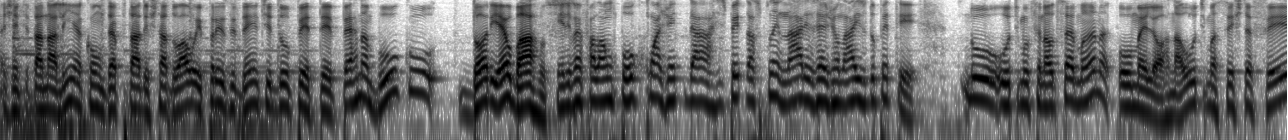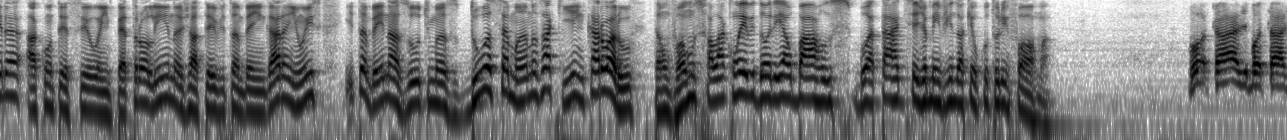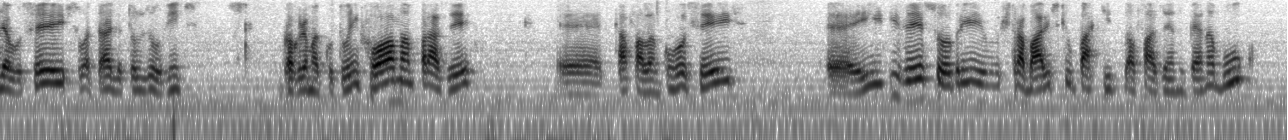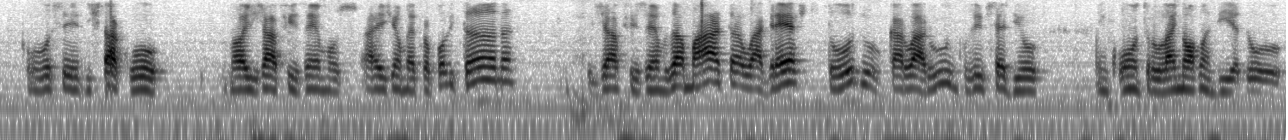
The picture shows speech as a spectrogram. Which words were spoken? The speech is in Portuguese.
A gente está na linha com o deputado estadual e presidente do PT Pernambuco, Doriel Barros. Ele vai falar um pouco com a gente da, a respeito das plenárias regionais do PT. No último final de semana, ou melhor, na última sexta-feira, aconteceu em Petrolina, já teve também em Garanhuns e também nas últimas duas semanas aqui em Caruaru. Então vamos falar com ele, Doriel Barros. Boa tarde, seja bem-vindo aqui ao Cultura Informa. Boa tarde, boa tarde a vocês, boa tarde a todos os ouvintes programa Cultura Informa. Prazer estar é, tá falando com vocês é, e dizer sobre os trabalhos que o partido está fazendo em Pernambuco. Como você destacou, nós já fizemos a região metropolitana, já fizemos a Mata, o Agreste todo, o Caruaru, inclusive sediou um encontro lá em Normandia do,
